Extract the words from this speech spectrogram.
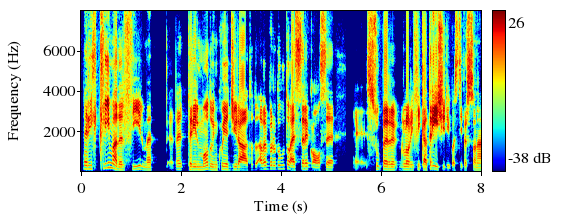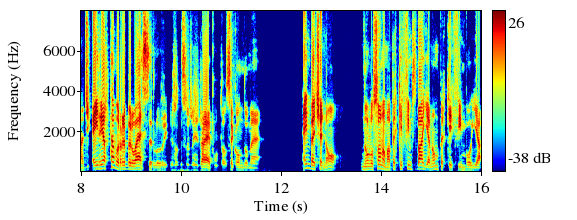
per il clima del film, per, per il modo in cui è girato, avrebbero dovuto essere cose eh, super glorificatrici di questi personaggi e in realtà vorrebbero esserlo, reputo, secondo me. E invece no, non lo sono, ma perché il film sbaglia, non perché il film voglia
